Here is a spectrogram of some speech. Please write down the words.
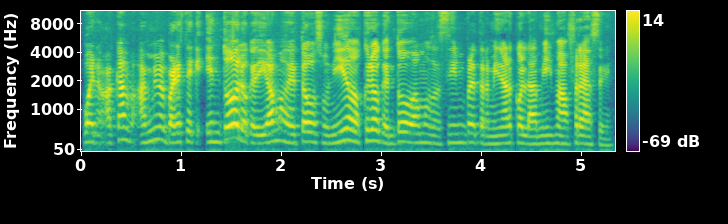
bueno, acá a mí me parece que en todo lo que digamos de Estados Unidos, creo que en todo vamos a siempre terminar con la misma frase.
